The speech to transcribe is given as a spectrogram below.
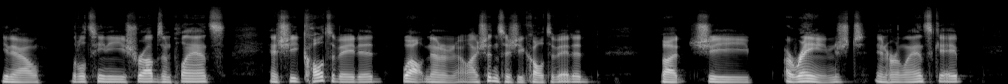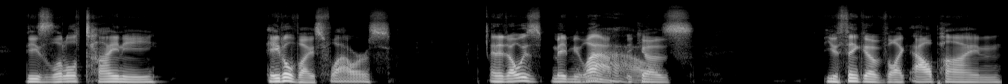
you know, little teeny shrubs and plants. And she cultivated, well, no, no, no. I shouldn't say she cultivated, but she arranged in her landscape these little tiny Edelweiss flowers. And it always made me laugh Wow. because you think of like alpine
